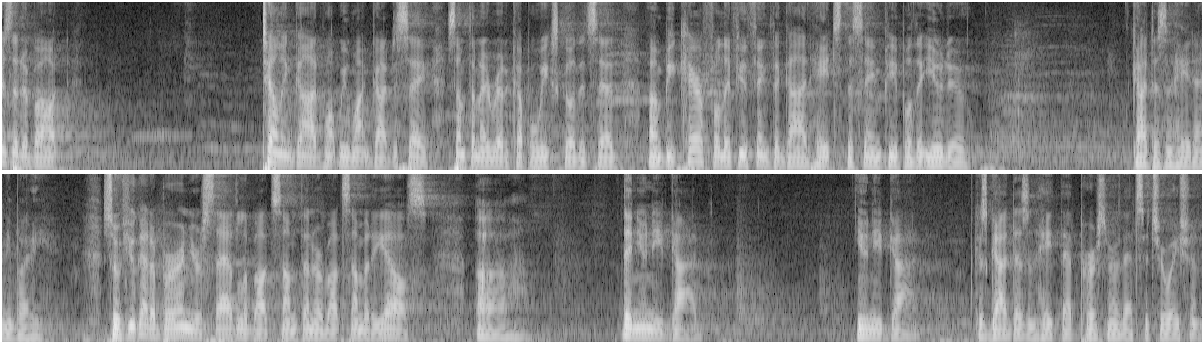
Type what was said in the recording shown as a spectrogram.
is it about telling God what we want God to say. Something I read a couple weeks ago that said, um, Be careful if you think that God hates the same people that you do. God doesn't hate anybody. So if you got to burn your saddle about something or about somebody else, uh, then you need God. You need God because God doesn't hate that person or that situation.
